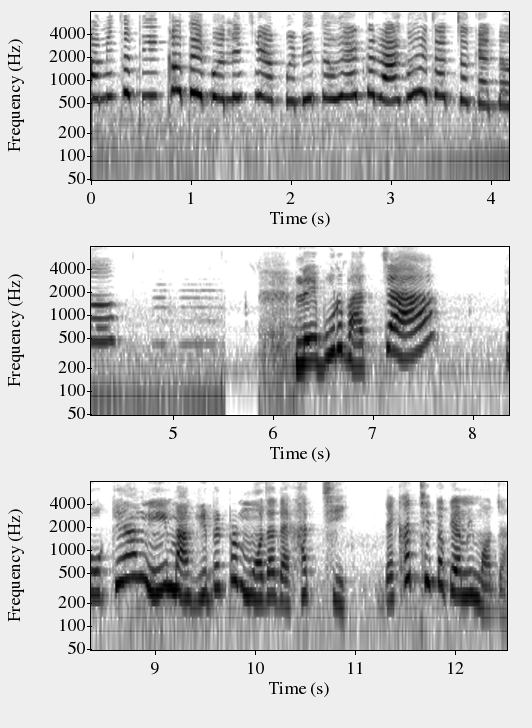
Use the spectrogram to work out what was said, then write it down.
আমি তো ঠিক কথাই বলেছি আপনি তুমি এত রাগ হয়ে যাচ্ছ কেন লেবুর বাচ্চা তোকে আমি মাগরিবের পর মজা দেখাচ্ছি। দেখাচ্ছি তোকে আমি মজা।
